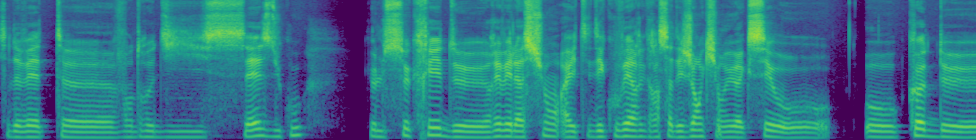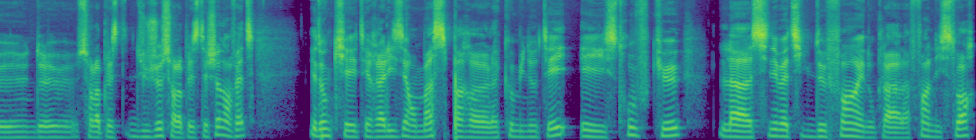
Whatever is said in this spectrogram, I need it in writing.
ça devait être, euh, vendredi 16 du coup, que le secret de révélation a été découvert grâce à des gens qui ont eu accès au code de sur la du jeu sur la PlayStation en fait et donc qui a été réalisé en masse par, euh, la communauté. Et il se trouve que la cinématique de fin et donc la fin de l'histoire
